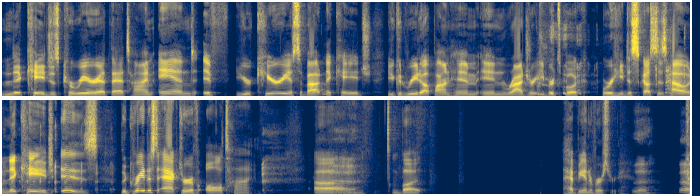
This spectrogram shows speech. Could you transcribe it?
Nick Cage's career at that time. And if you're curious about Nick Cage, you could read up on him in Roger Ebert's book where he discusses how Nick Cage is the greatest actor of all time. Um Yeah. but happy anniversary. Yeah. That was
